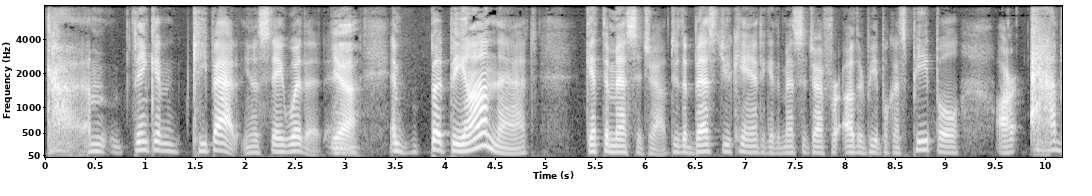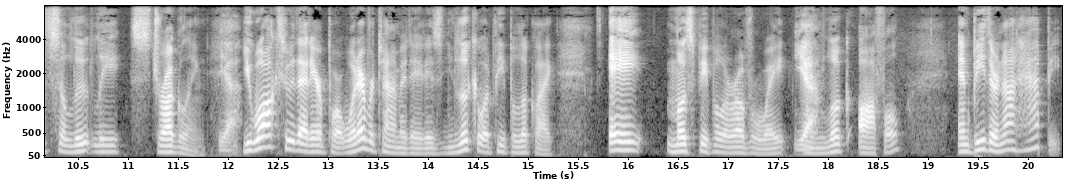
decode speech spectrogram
God, I'm thinking keep at it, you know, stay with it. And, Yeah. And but beyond that, get the message out. Do the best you can to get the message out for other people because people are absolutely struggling. Yeah. You walk through that airport, whatever time of day it is, and you look at what people look like. A, most people are overweight Yeah. and look awful. And B, they're not happy.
